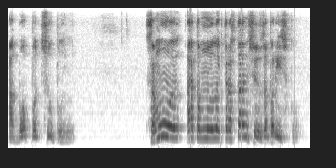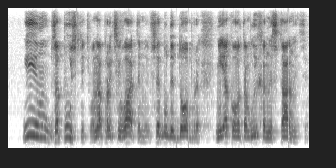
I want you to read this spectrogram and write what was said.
або поцуплені. Саму атомну електростанцію Запорізьку їм запустять, вона працюватиме, все буде добре, ніякого там лиха не станеться.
